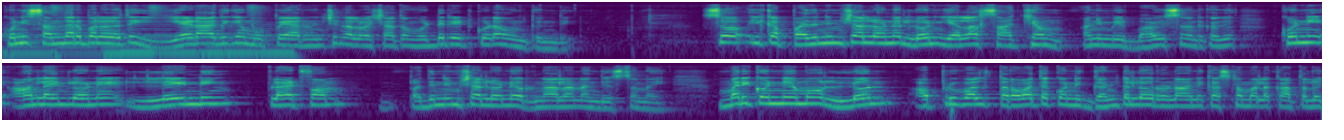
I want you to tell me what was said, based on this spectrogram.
కొన్ని సందర్భాలలో అయితే ఏడాదికి ముప్పై ఆరు నుంచి నలభై శాతం వడ్డీ రేటు కూడా ఉంటుంది. సో ఇక పది నిమిషాల్లోనే లోన్ ఎలా సాధ్యం అని మీరు భావిస్తున్నారు కదా. కొన్ని ఆన్లైన్లోనే లెండింగ్ ప్లాట్ఫామ్ పది నిమిషాల్లోనే రుణాలను అందిస్తున్నాయి. మరికొన్నేమో లోన్ అప్రూవల్ తర్వాత కొన్ని గంటల్లో రుణాన్ని కస్టమర్ల ఖాతాలో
